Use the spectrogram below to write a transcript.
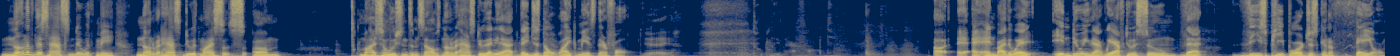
none of this has to do with me. None of it has to do with my um, my solutions themselves. None of it has to do with any of that. They just don't like me. It's their fault. Yeah, yeah. Totally their fault. Uh, and by the way, in doing that, we have to assume that these people are just going to fail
